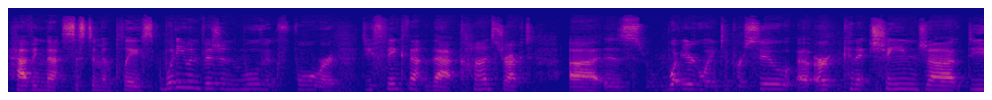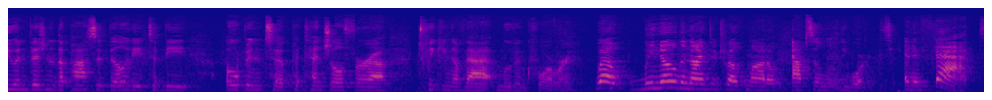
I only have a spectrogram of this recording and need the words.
having that system in place, what do you envision moving forward? Do you think that that construct uh, is what you're going to pursue, uh, or can it change? Uh, do you envision the possibility to be open to potential for a tweaking of that moving forward? Well, we know the 9 through 12th model absolutely worked. And in fact,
